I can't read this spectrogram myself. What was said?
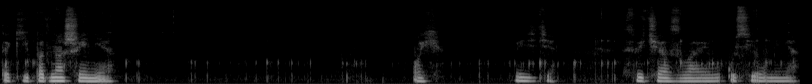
такие подношения. Ой, видите, свеча злая укусила меня.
